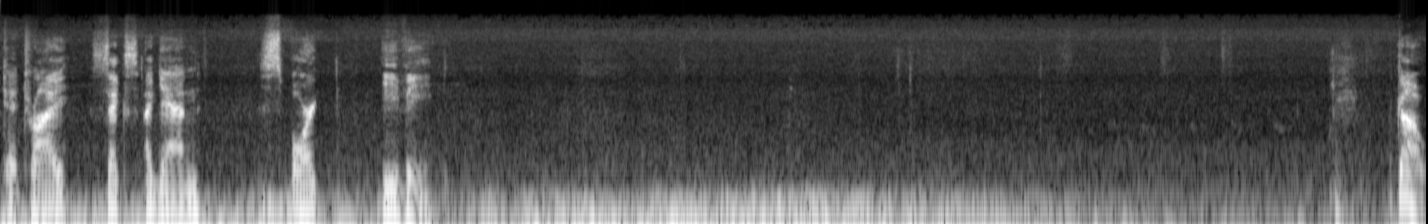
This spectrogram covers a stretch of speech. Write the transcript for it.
Okay, try six again. Sport EV. Go.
